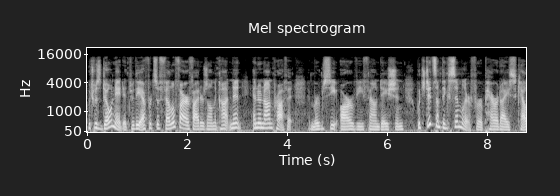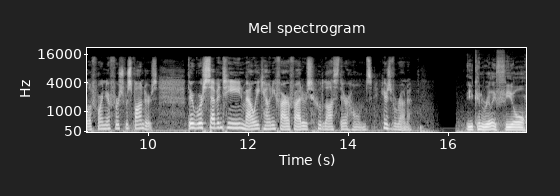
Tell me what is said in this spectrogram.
which was donated through the efforts of fellow firefighters on the continent and a nonprofit, Emergency RV Foundation, which did something similar for Paradise, California first responders. There were 17 Maui County firefighters who lost their homes. Here's Verona. You can really feel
